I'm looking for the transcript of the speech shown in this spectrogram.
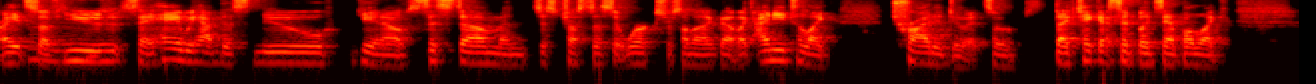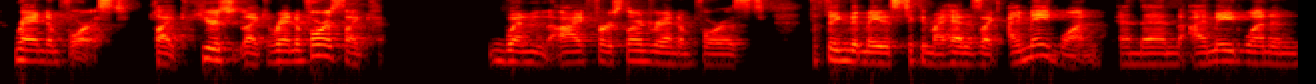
right? Mm-hmm. So if you mm. say, "Hey, we have this new, you know, system and just trust us it works" or something like that, like I need to like try to do it. So like take a simple example like random forest. Like here's like random forest like when I first learned random forest, the thing that made it stick in my head is like I made one and then I made one and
